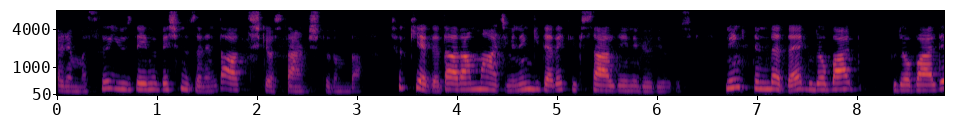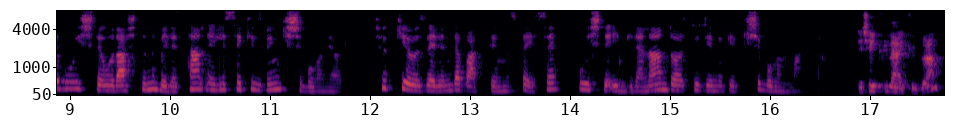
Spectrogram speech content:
araması %25'in üzerinde artış göstermiş durumda. Türkiye'de de aranma hacminin giderek yükseldiğini görüyoruz. LinkedIn'de de global globalde bu işle uğraştığını belirten 58 bin kişi bulunuyor. Türkiye özelinde baktığımızda ise bu işle ilgilenen 421 kişi bulunmakta. Teşekkürler Kübra.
